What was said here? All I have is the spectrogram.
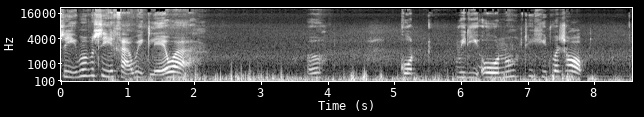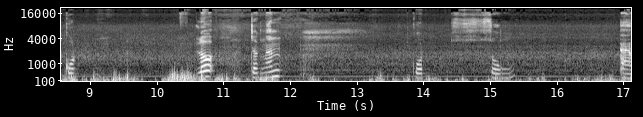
สีมันเป็นสีขาวอีกแล้วอะ เออ กดวิดีโอเนาะที่คิดว่าชอบ กด แล้วจากนั้น กดส่ง เอา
